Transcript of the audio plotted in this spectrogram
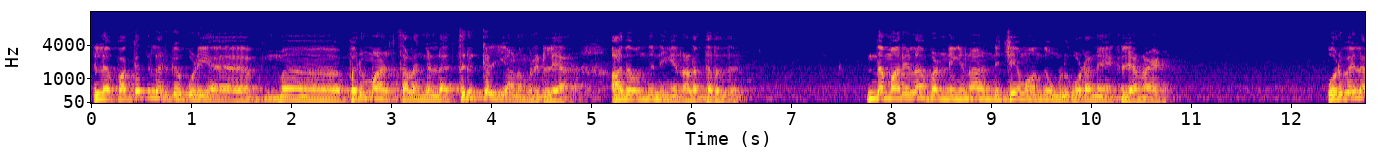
இல்லை பக்கத்தில் இருக்கக்கூடிய ம, பெருமாள் ஸ்தலங்களில் திருக்கல்யாணம் இருக்கு இல்லையா? அதை வந்து நீங்கள் நடத்துறது. இந்த மாதிரிலாம் பண்ணிங்கன்னா நிச்சயமாக வந்து உங்களுக்கு உடனே கல்யாணம் ஆகிடும் ஒருவேளை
